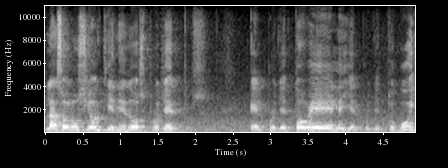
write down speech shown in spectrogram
La solución tiene dos proyectos, el proyecto BL y el proyecto GUI.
